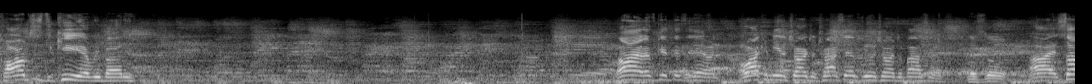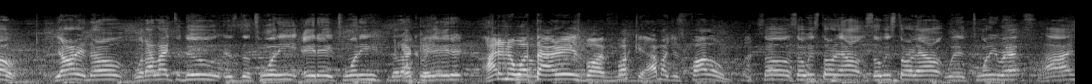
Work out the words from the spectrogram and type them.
Carbs is the key, everybody. All right, let's get this in. Or oh, I can be in charge of triceps, you in charge of biceps. Let's go. All right, so you already know what I like to do is the 20, 8, 8, 20 that I created. I don't know what that is, but fuck it. I might just follow. So so we start out so we start out with 20 reps high.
